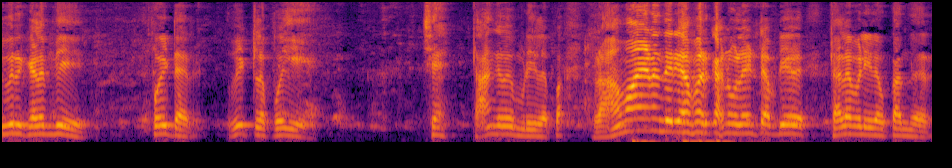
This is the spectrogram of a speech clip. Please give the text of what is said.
இவர் கிளம்பி போயிட்டார். வீட்டில் போய் ச்சே தாங்கவே முடியலப்பா. ராமாயணம் தெரியாமல் இருக்கானுங்களேன்ட்டு அப்படியே தலைவலியில் உட்காந்தார்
